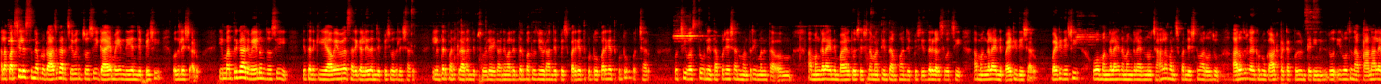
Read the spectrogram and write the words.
అలా పరిశీలిస్తున్నప్పుడు రాజుగారి చెవిని చూసి గాయమైంది అని చెప్పేసి వదిలేశాడు. ఈ మంత్రి గారి వేలును చూసి ఇతనికి అవయవ సరిగా లేదని చెప్పేసి వదిలేశాడు. వీళ్ళిద్దరు పనికిరారని చెప్పేసి వదిలేయగానే వాళ్ళిద్దరు బతుకు చేయడం అని చెప్పేసి పరిగెత్తుకుంటూ పరిగెత్తుకుంటూ వచ్చారు. వచ్చి వస్తూ నేను తప్పు చేశాను మంత్రి మన ఆ మంగళాయన్ని బాయలతో చేసిన మనం తీద్దాంపా అని చెప్పేసి ఇద్దరు కలిసి వచ్చి ఆ మంగళాయన్ని బయటికి తీశారు. బయటికి తీసి ఓ మంగళాయన మంగళాయన నువ్వు చాలా మంచి పని చేసినావు ఆ రోజు. ఆ రోజు కనుక నువ్వు ఘాటు పెట్టకపోయి ఉంటే నేను ఈరోజు నా ప్రాణాలే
